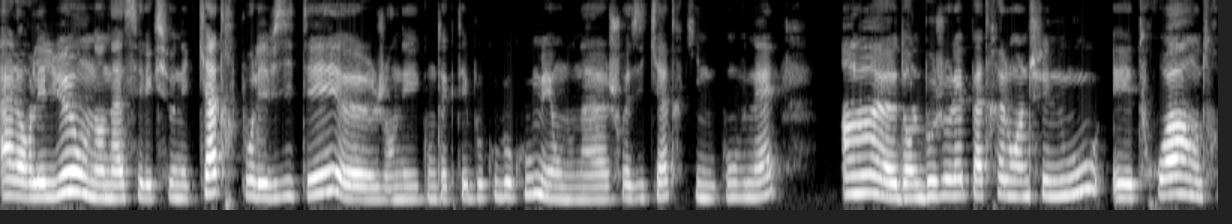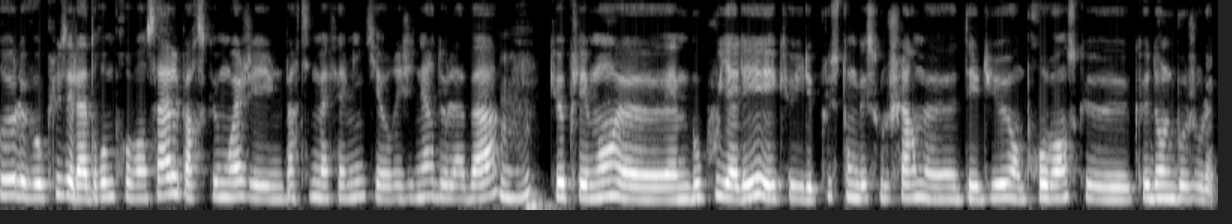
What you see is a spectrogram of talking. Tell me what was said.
Alors les lieux, on en a sélectionné quatre pour les visiter. Euh, J'en ai contacté beaucoup, beaucoup, mais on en a choisi quatre qui nous convenaient un euh, dans le Beaujolais pas très loin de chez nous et trois entre le Vaucluse et la Drôme provençale parce que moi j'ai une partie de ma famille qui est originaire de là-bas, mmh. que Clément euh, aime beaucoup y aller et qu'il est plus tombé sous le charme euh, des lieux en Provence que, que dans le Beaujolais.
